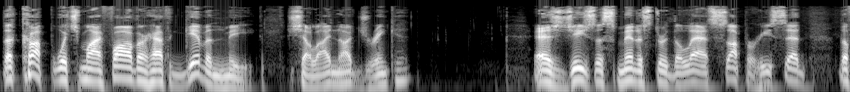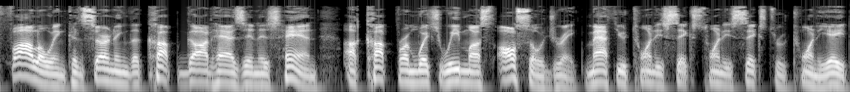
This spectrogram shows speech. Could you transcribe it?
The cup which my Father hath given me, shall I not drink it? As Jesus ministered the Last Supper, he said, the following concerning the cup God has in his hand, a cup from which we must also drink. Matthew 26, 26 through 28.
